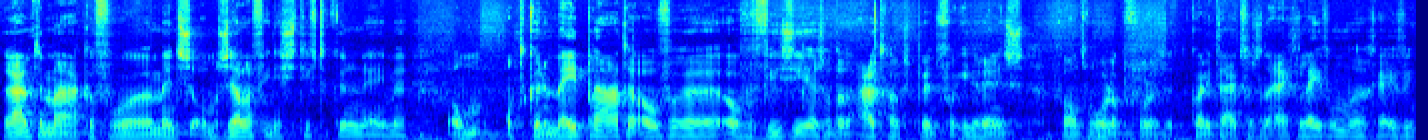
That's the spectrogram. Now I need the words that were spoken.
ruimte maken voor mensen om zelf initiatief te kunnen nemen, om, om te kunnen meepraten over, eh, over visie, zodat het uitgangspunt voor iedereen is verantwoordelijk voor de kwaliteit van zijn eigen leefomgeving,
